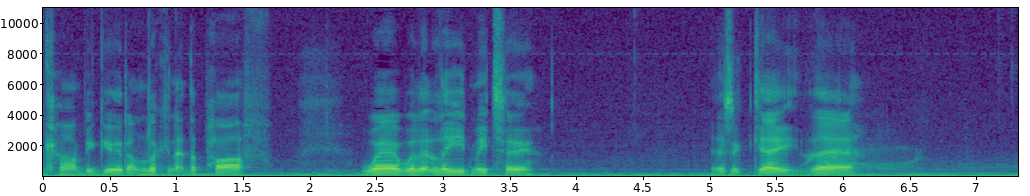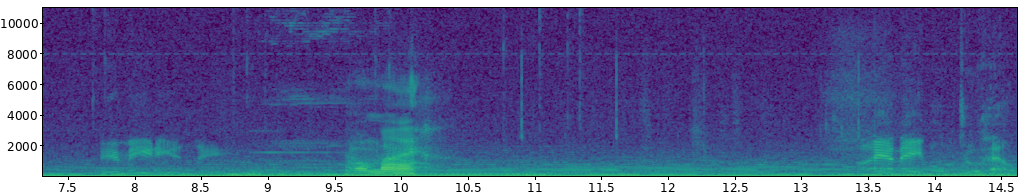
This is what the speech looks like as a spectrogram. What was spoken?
can't be good. I'm looking at the path. Where will it lead me to? There's a gate there. Oh my. I am able to help.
